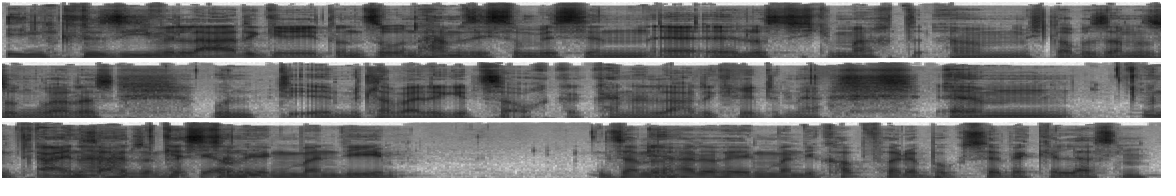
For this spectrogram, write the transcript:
inklusive Ladegerät und so und haben sich so ein bisschen äh, äh, lustig gemacht. Ähm, ich glaube, Samsung war das. Und äh, mittlerweile gibt es da auch gar keine Ladegeräte mehr. Ähm, und einer Samsung hat hat ja auch gestern. irgendwann die. Samsung Ja. hat auch irgendwann die Kopfhörerbuchse weggelassen.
